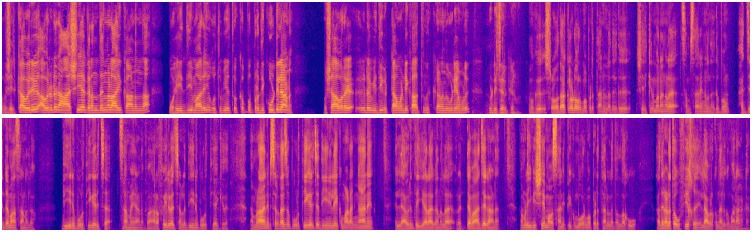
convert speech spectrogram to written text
അപ്പോൾ ശരിക്കും അവർ അവരുടെ ഒരു ആശയ ഗ്രന്ഥങ്ങളായി കാണുന്ന മൊഹീദ്ദീമാരെയും കുത്തുബിയത്തും ഒക്കെ ഇപ്പോൾ പ്രതിക്കൂട്ടിലാണ് മുഷാവറയുടെ വിധി കിട്ടാൻ വേണ്ടി കാത്തു നിൽക്കുകയാണെന്ന് കൂടി നമ്മൾ കൂട്ടിച്ചേർക്കുകയാണ്. നമുക്ക് ശ്രോതാക്കളോട് ഓർമ്മപ്പെടുത്താനുള്ളത് ഇത് ശരിക്കും പറഞ്ഞാൽ ഞങ്ങളെ സംസാരങ്ങളിൽ ഇതിപ്പം ഹജ്ജിന്റെ മാസമാണല്ലോ ദീന് പൂർത്തീകരിച്ച സമയമാണ് ഇപ്പോൾ അറഫയിൽ വെച്ചാണല്ലോ ദീന് പൂർത്തിയാക്കിയത്. നമ്മൾ ആ നബ്സർദാസം പൂർത്തീകരിച്ച ദീനിലേക്ക് മടങ്ങാൻ എല്ലാവരും തയ്യാറാകുക എന്നുള്ള ഒറ്റ വാചകമാണ് നമ്മൾ ഈ വിഷയം അവസാനിപ്പിക്കുമ്പോൾ ഓർമ്മപ്പെടുത്താനുള്ളത്. അള്ളാഹു അതിനുള്ള തൗഫീഖ് എല്ലാവർക്കും നൽകുമാറാകട്ടെ.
